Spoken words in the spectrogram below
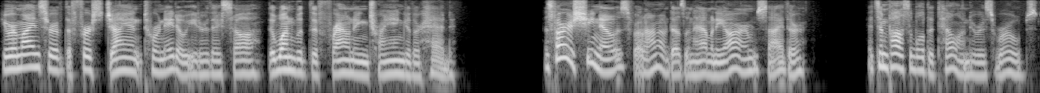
he reminds her of the first giant tornado eater they saw, the one with the frowning triangular head. As far as she knows, Verano doesn't have any arms either. It's impossible to tell under his robes.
